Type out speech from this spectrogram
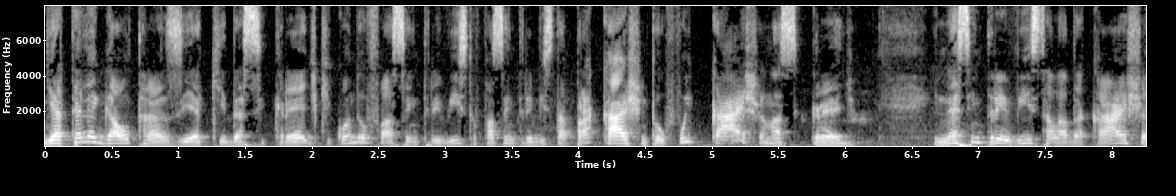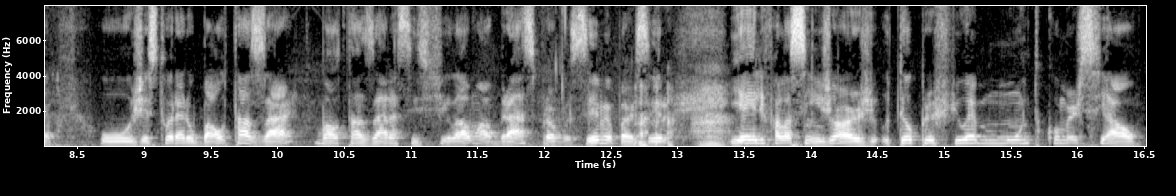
E é até legal trazer aqui da Cicred que quando eu faço a entrevista, eu faço a entrevista para Caixa. Então eu fui Caixa na Cicred. E nessa entrevista lá da Caixa, o gestor era o Baltazar. Baltazar assisti lá, um abraço para você, meu parceiro. e aí ele fala assim: Jorge, o teu perfil é muito comercial,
